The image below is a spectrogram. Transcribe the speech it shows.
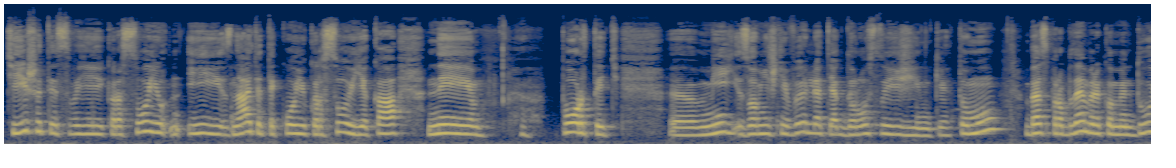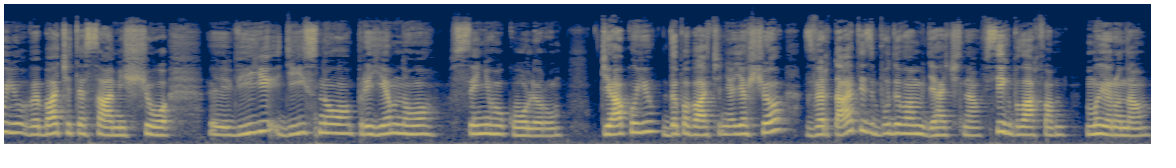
тішити своєю красою і, знаєте, такою красою, яка не портить е, мій зовнішній вигляд як дорослої жінки. Тому без проблем рекомендую. Ви бачите самі, що е, вії дійсно приємного синього кольору. Дякую, до побачення. Якщо звертайтесь, буду вам вдячна. Всіх благ вам, миру нам.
